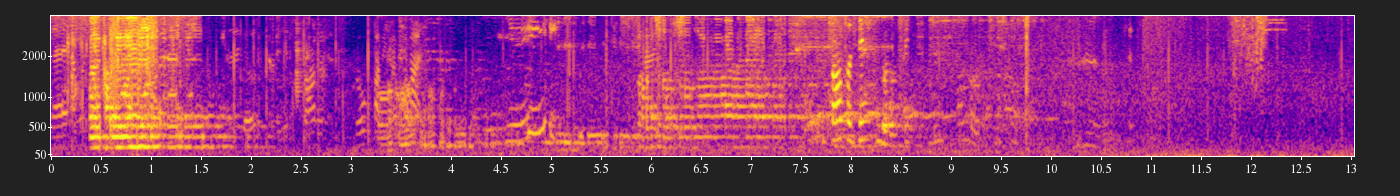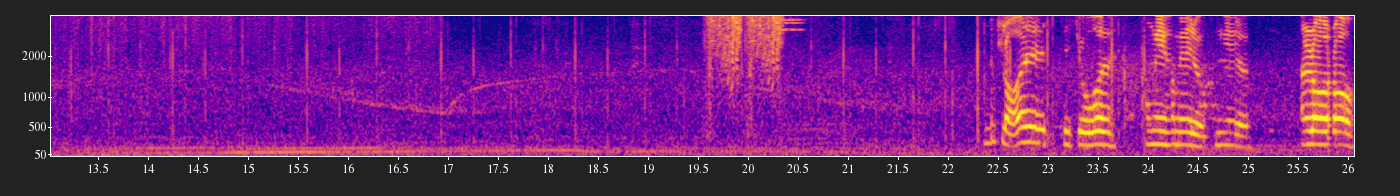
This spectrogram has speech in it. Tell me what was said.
Nè, có nè. Đốt tao nhỏ này. Có tao chắc được. Đứt lỗi thì chú ơi Không nghe không nghe được không nghe được. Alo alo.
